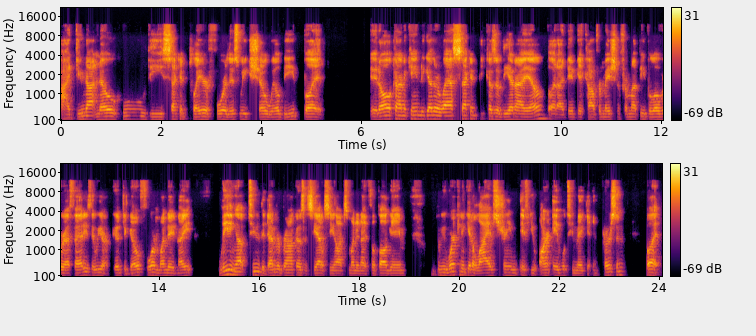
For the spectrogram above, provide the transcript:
I do not know who the second player for this week's show will be, but it all kind of came together last second because of the NIL. But I did get confirmation from my people over at Fatty's that we are good to go for Monday night, leading up to the Denver Broncos and Seattle Seahawks Monday night football game. We're working to get a live stream if you aren't able to make it in person, but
